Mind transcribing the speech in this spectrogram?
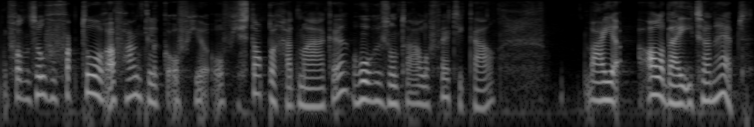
van zoveel factoren afhankelijk of je, of je stappen gaat maken, horizontaal of verticaal, waar je allebei iets aan hebt.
